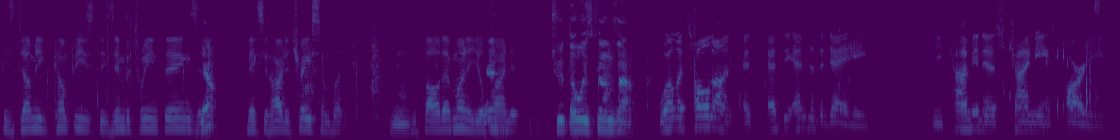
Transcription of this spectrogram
these dummy companies, these in between things, and Yep. makes it hard to trace them. But Mm. you follow that money, you'll Yeah. find it. Truth always comes out. Well, let's hold on. At, at the end of the day, the Communist Chinese Party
